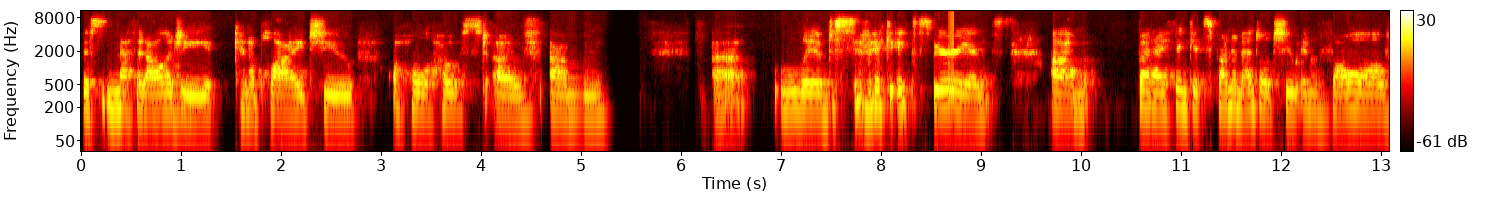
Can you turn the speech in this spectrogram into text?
this methodology can apply to a whole host of um, uh, lived civic experience. Um, but I think it's fundamental to involve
